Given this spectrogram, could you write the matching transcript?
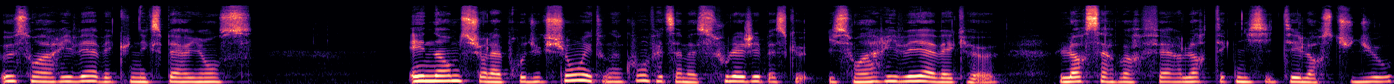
Eux sont arrivés avec une expérience énorme sur la production et tout d'un coup, en fait, ça m'a soulagée parce qu'ils sont arrivés avec leur savoir-faire, leur technicité, leur studio.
